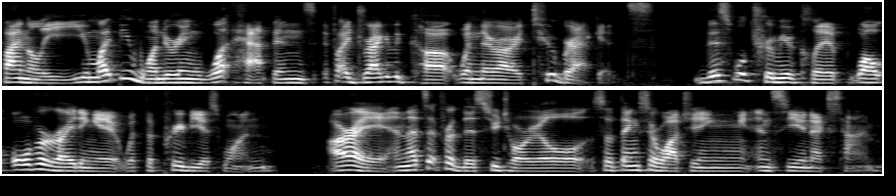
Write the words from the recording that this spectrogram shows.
Finally, you might be wondering what happens if I drag the cut when there are two brackets. This will trim your clip while overwriting it with the previous one. Alright, and that's it for this tutorial, so thanks for watching, and see you next time.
